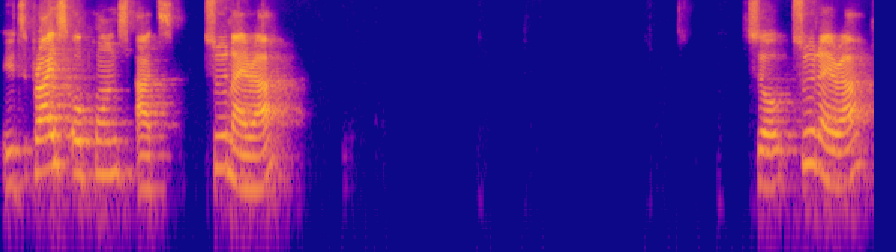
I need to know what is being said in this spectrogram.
its price opens at two naira. So two naira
